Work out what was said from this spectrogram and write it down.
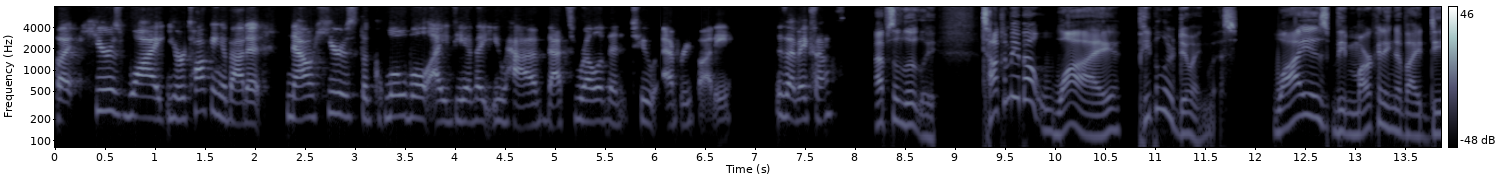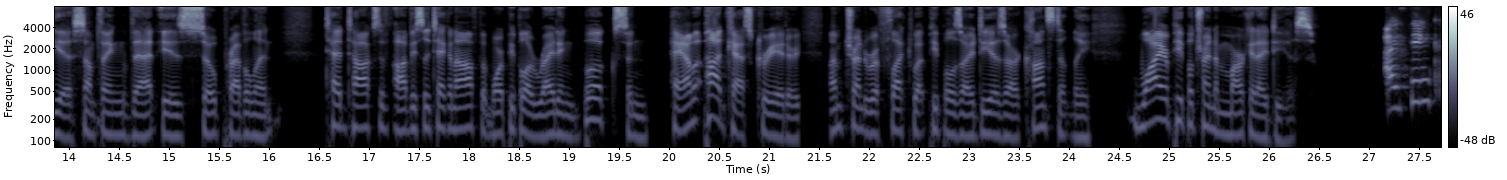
But here's why you're talking about it. Now, here's the global idea that you have that's relevant to everybody. Does that make sense? Absolutely. Talk to me about why people are doing this. Why is the marketing of idea something that is so prevalent? TED Talks have obviously taken off, but more people are writing books. And hey, I'm a podcast creator. I'm trying to reflect what people's ideas are constantly. Why are people trying to market ideas? I think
